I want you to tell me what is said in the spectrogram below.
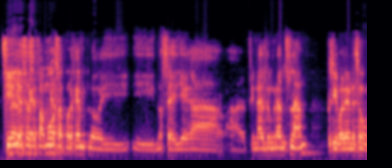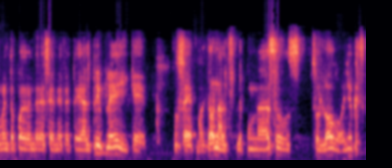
si ella se hace famosa, por ejemplo, y, y, no sé, llega al final de un Grand Slam, pues igual en ese momento puede vender ese NFT al triple y que, no sé, McDonald's le ponga sus, su logo, yo qué sé.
